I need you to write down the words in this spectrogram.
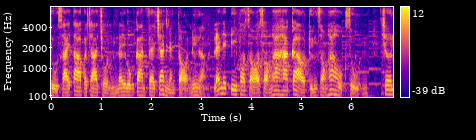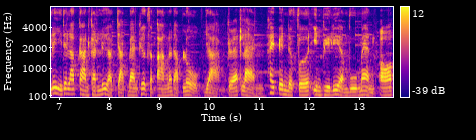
สู่สายตาประชาชนในวงการแฟชั่นอย่างต่อเนื่อง และในปีพศ 2559 ถึง 2560 เชอรี่ได้รับการคัดเลือกจากแบรนด์เครื่องสำอางระดับโลกอย่าง g r a d l a n d ให้เป็น The First Imperial Woman of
